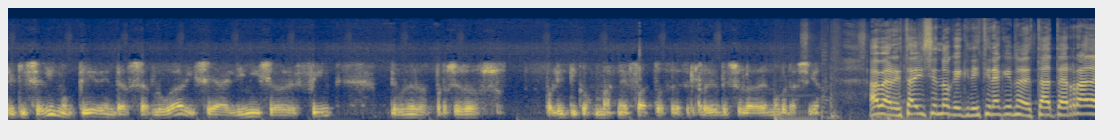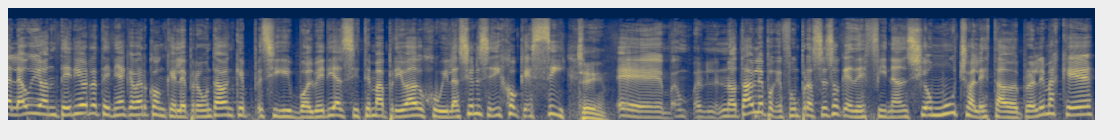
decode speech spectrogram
el kirchnerismo quede en tercer lugar y sea el inicio del fin de uno de los procesos políticos más nefastos desde el regreso a la democracia. A ver, está diciendo que Cristina Kirchner está aterrada. El audio anterior tenía que ver con que le preguntaban que si volvería al sistema privado de jubilaciones y dijo que sí. Sí. Eh, notable porque fue un proceso que desfinanció mucho al Estado. El problema es que,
